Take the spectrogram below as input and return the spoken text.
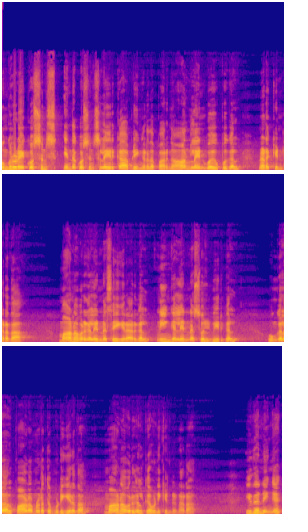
உங்களுடைய கொஸ்டின்ஸ் இந்த கொஸ்டின்ஸில் இருக்கா அப்படிங்கிறத பாருங்கள் ஆன்லைன் வகுப்புகள் நடக்கின்றதா? மாணவர்கள் என்ன செய்கிறார்கள்? நீங்கள் என்ன சொல்வீர்கள்? உங்களால் பாடம் நடத்த முடிகிறதா? மாணவர்கள் கவனிக்கின்றனரா? இதை நீங்கள்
